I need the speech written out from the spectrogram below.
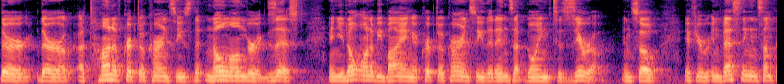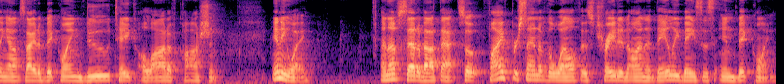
there, there are a ton of cryptocurrencies that no longer exist, and you don't want to be buying a cryptocurrency that ends up going to zero. And so, if you're investing in something outside of Bitcoin, do take a lot of caution. Anyway, enough said about that. So, 5% of the wealth is traded on a daily basis in Bitcoin.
